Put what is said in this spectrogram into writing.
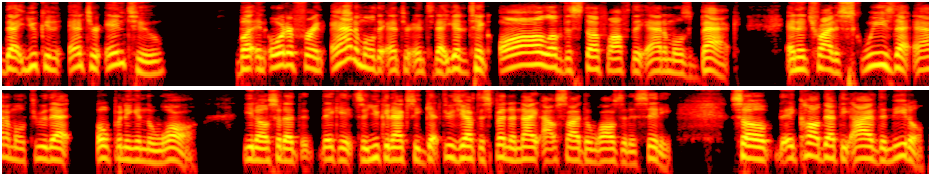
that you can enter into but in order for an animal to enter into that, you got to take all of the stuff off the animal's back and then try to squeeze that animal through that opening in the wall, you know, so that they could, so you can actually get through. So you have to spend a night outside the walls of the city. So they called that the eye of the needle.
